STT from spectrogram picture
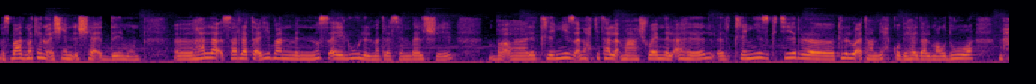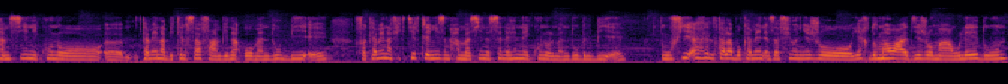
بس بعد ما كانوا قاشين الأشياء قدامهم. أه، هلأ صار لها تقريبا من نص أيلول المدرسة مبلشة. بقى التلاميذ أنا حكيت هلأ مع شوي من الأهل التلاميذ كتير آه، كل الوقت عم بيحكوا بهيدا الموضوع محمسين يكونوا كمان بكل صف عم بينقوا مندوب بيئي فكمان في كتير تلاميذ محمسين السنة هن يكونوا المندوب البيئي وفي أهل طلبوا كمان إذا فيهم يجوا ياخذوا موعد يجوا مع أولادهم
